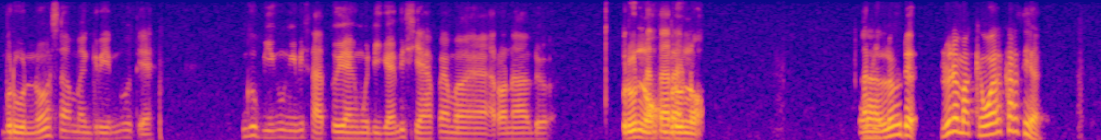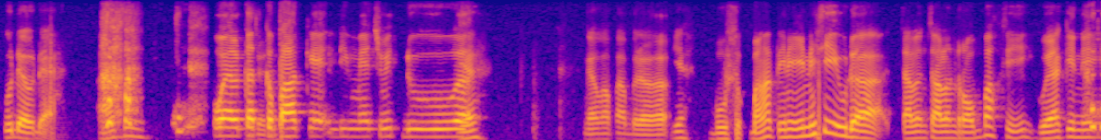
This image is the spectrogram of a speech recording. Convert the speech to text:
Bruno sama Greenwood ya gue bingung ini satu yang mau diganti siapa sama Ronaldo Bruno, Antara- Bruno. Nah, lu udah lu udah pakai wildcard ya? udah udah. Wildcard kepake di match week 2. Iya. Nggak apa-apa bro Busuk banget ini. Ini sih udah calon-calon rombak sih. Gue yakin nih.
